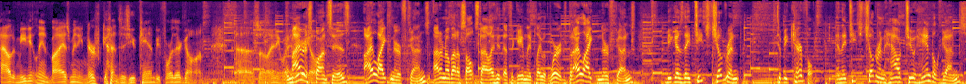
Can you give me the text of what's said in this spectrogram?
out immediately and buy as many Nerf guns as you can before they're gone. Uh, so anyway, And my you go. response is I like Nerf guns. I don't know about assault style. I think that's a game they play with words, but I like Nerf guns because they teach children to be careful and they teach children how to handle guns.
